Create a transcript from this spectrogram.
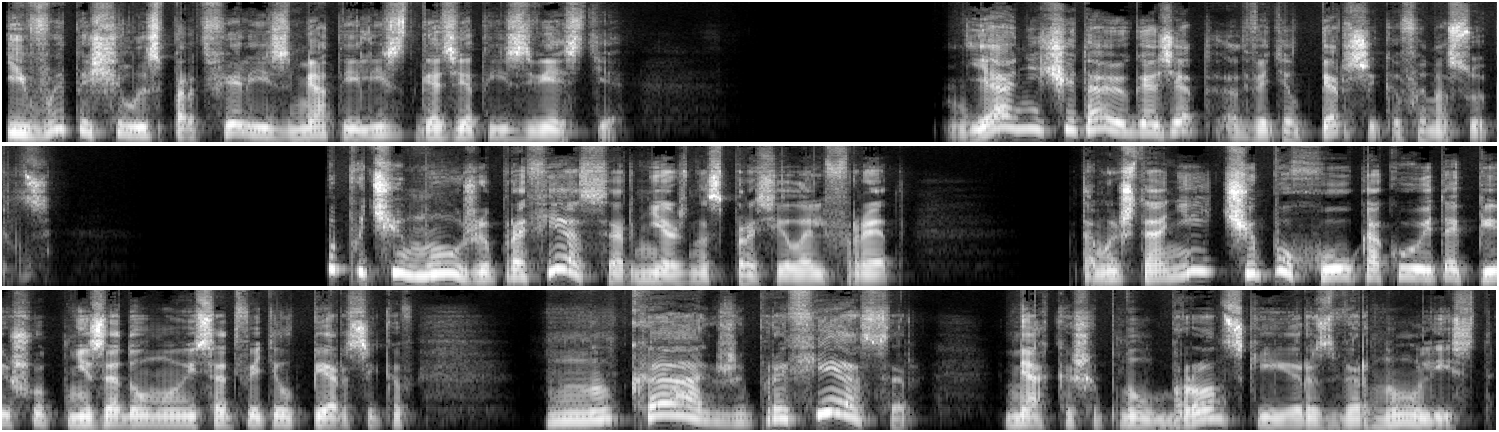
и вытащил из портфеля измятый лист газеты «Известия». «Я не читаю газет», — ответил Персиков и насупился. «Ну почему же, профессор?» — нежно спросил Альфред. «Потому что они чепуху какую-то пишут», — не задумываясь, ответил Персиков. «Ну как же, профессор?» — мягко шепнул Бронский и развернул лист.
